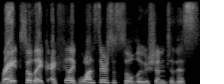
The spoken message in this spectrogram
right? So, like, I feel like once there's a solution to this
